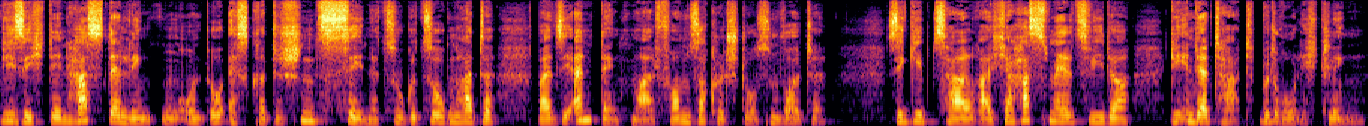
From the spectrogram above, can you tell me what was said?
die sich den Hass der linken und US-kritischen Szene zugezogen hatte, weil sie ein Denkmal vom Sockel stoßen wollte. Sie gibt zahlreiche Hassmails wieder, die in der Tat bedrohlich klingen.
